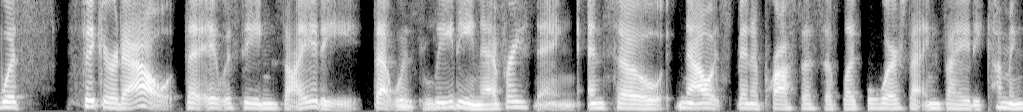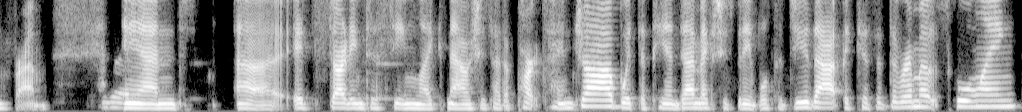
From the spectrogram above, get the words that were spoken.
was figured out that it was the anxiety that was Mhm. leading everything and so now it's been a process of like well where's that anxiety coming from Right. and uh, it's starting to seem like now she's had a part-time job with the pandemic she's been able to do that because of the remote schooling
